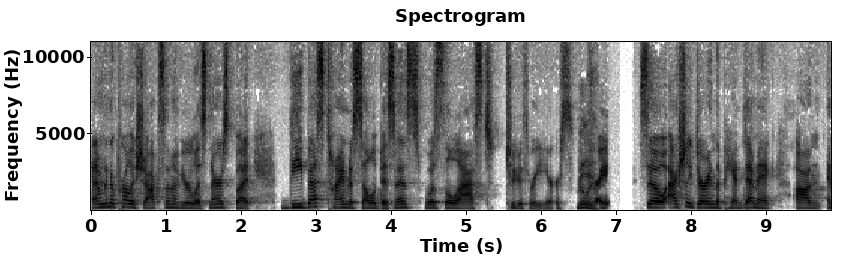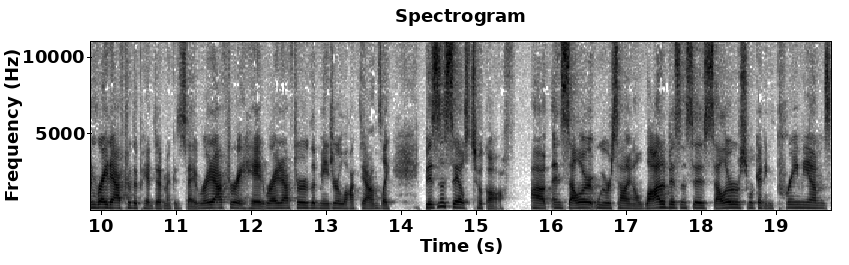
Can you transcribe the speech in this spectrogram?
and I'm going to probably shock some of your listeners, but the best time to sell a business was the last two to three years. Really? Right. So actually, during the pandemic, um, and right after the pandemic, I'd say, right after it hit, right after the major lockdowns, like business sales took off. Uh, and seller, we were selling a lot of businesses. Sellers were getting premiums.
